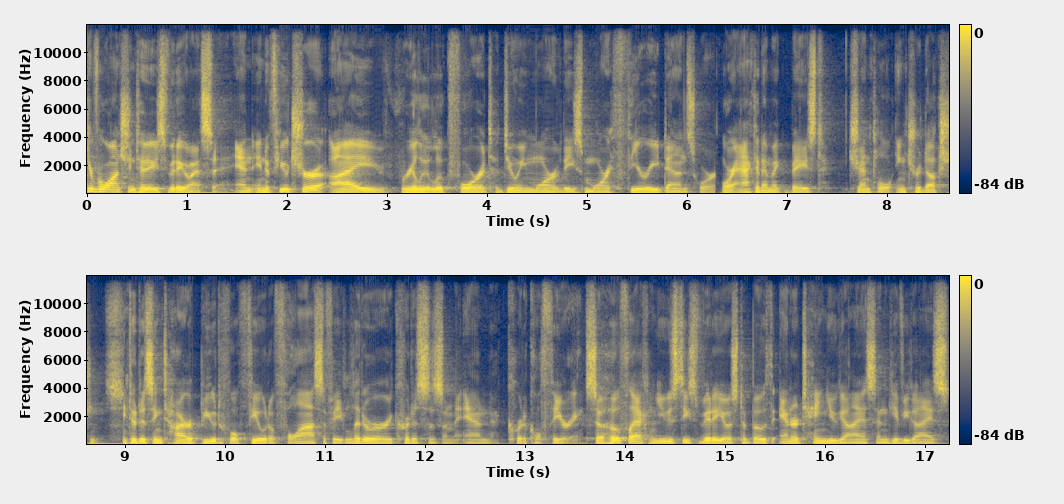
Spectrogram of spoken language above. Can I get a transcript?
you for watching today's video essay, and in the future, I really look forward to doing more of these more theory-dense or, or academic-based gentle introductions into this entire beautiful field of philosophy, literary criticism, and critical theory. So hopefully I can use these videos to both entertain you guys and give you guys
